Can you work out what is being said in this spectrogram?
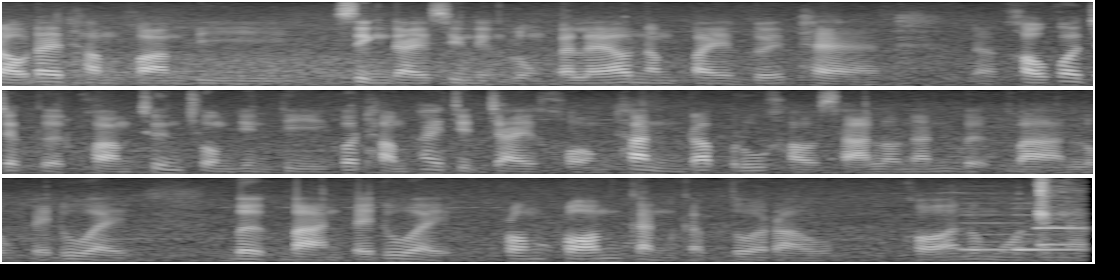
เราได้ทำความดีสิ่งใดสิ่งหนึ่งลงไปแล้วนำไปเผยแผ่เขาก็จะเกิดความชื่นชมยินดี ก็ทำให้จิตใจของท่านรับรู้ข่าวสารเหล่านั้น เบิกบานลงไปด้วย เบิกบานไปด้วย พร้อมๆกันกับตัวเรา ขออนุโมทนา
